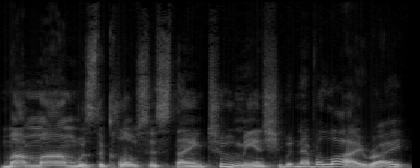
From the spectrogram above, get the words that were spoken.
my mom was the closest thing to me and she would never lie, right?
